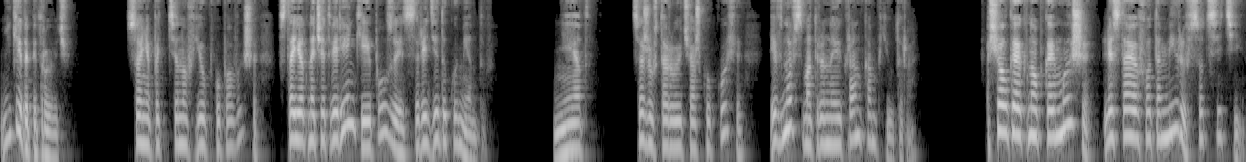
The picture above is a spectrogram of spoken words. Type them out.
Никита Петрович? Соня, подтянув юбку повыше, встает на четвереньки и ползает среди документов. Нет. Сажу вторую чашку кофе и вновь смотрю на экран компьютера. Щелкая кнопкой мыши, листаю фото Миры в соцсети.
